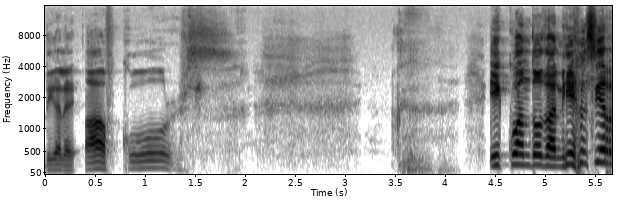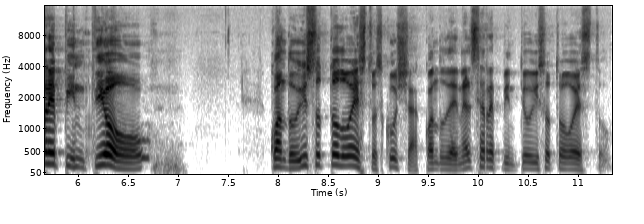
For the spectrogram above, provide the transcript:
dígale, of course. Y cuando Daniel se arrepintió, cuando hizo todo esto, escucha, cuando Daniel se arrepintió, hizo todo esto,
